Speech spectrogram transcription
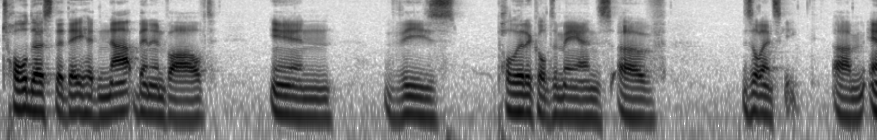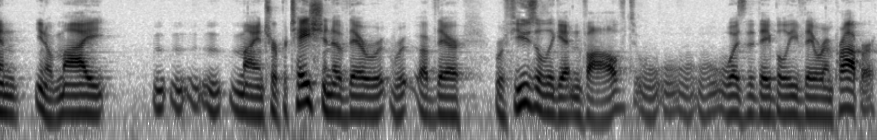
told us that they had not been involved in these political demands of Zelensky. Um, and you know, my my interpretation of their of their refusal to get involved was that they believed they were improper.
